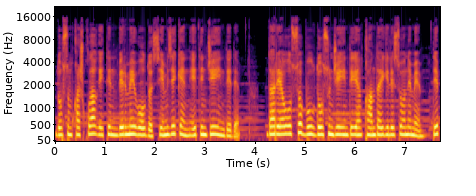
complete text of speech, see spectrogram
досум кашкулак этин бермей болду семиз экен этин жейин деди. Дарыя болсо бул досун жейин деген кандай келесоон эме деп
